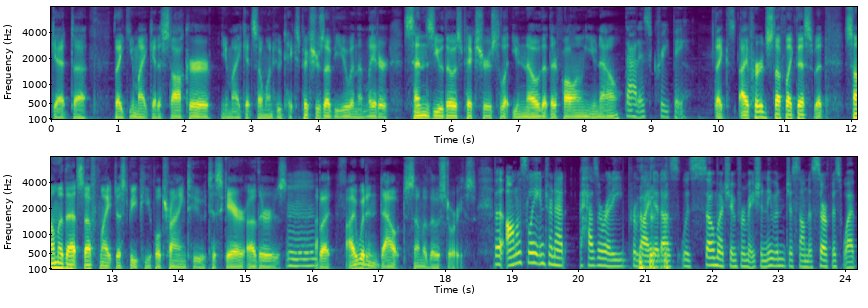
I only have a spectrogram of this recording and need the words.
get uh, like you might get a stalker, you might get someone who takes pictures of you and then later sends you those pictures to let you know that they're following you now that is creepy. Like I've heard stuff like this, but some of that stuff might just be people trying to to scare others. Mm. But I wouldn't doubt some of those stories. But honestly, internet has already provided us with so much information, even just on the surface web.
